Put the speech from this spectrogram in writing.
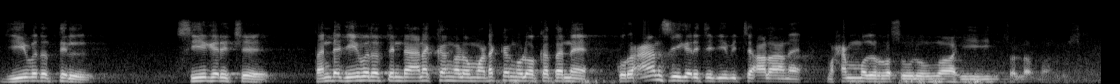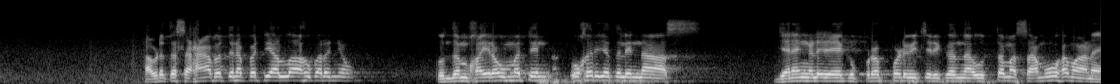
ജീവിതത്തിൽ സ്വീകരിച്ച് തന്റെ ജീവിതത്തിന്റെ അനക്കങ്ങളും അടക്കങ്ങളും ഒക്കെ തന്നെ ഖുർആൻ സ്വീകരിച്ച് ജീവിച്ച ആളാണ് മുഹമ്മദ് റസൂലുല്ലാഹി അവിടുത്തെ സഹാബത്തിനെ പറ്റി അള്ളാഹു പറഞ്ഞു കുന്തം ഖൈറ ഉമ്മത്തിൻ ജനങ്ങളിലേക്ക് പുറപ്പെടുവിച്ചിരിക്കുന്ന ഉത്തമ സമൂഹമാണ്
